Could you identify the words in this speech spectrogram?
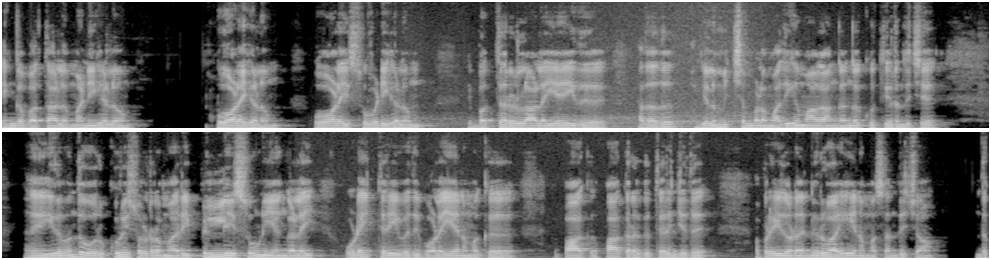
எங்கே பார்த்தாலும் மணிகளும் ஓலைகளும் ஓலை சுவடிகளும் பக்தர்களாலேயே இது அதாவது எலுமிச்சம்பழம் அதிகமாக அங்கங்கே குத்தி இருந்துச்சு இது வந்து ஒரு குறி சொல்கிற மாதிரி பில்லி சூனியங்களை உடைத்தெறிவது போலயே நமக்கு பார்க்க பார்க்குறதுக்கு தெரிஞ்சுது. அப்புறம் இதோட நிர்வாகியை நம்ம சந்தித்தோம் இந்த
